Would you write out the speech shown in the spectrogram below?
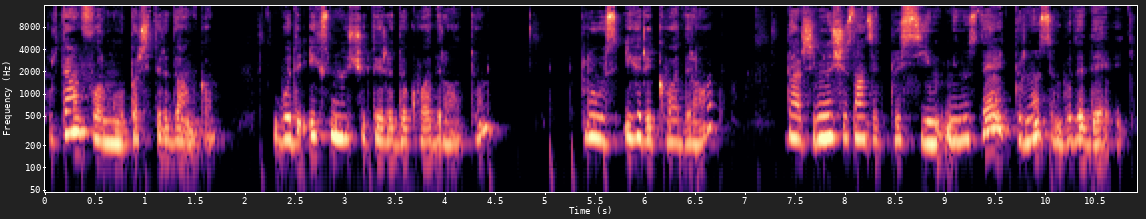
Згортаємо формулу перші три доданка. Буде х-4 до квадрату. Плюс y квадрат. Далі мінус 16 плюс 7 мінус 9 переносимо буде 9.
